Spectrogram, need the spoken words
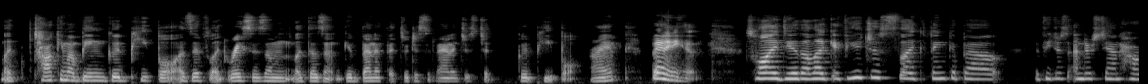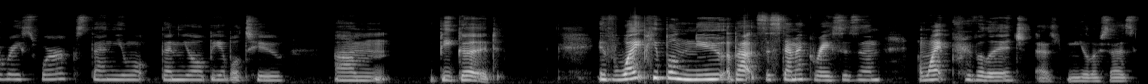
like talking about being good people as if like racism like doesn't give benefits or disadvantages to good people, right? But anywho, this whole idea that like if you just like think about if you just understand how race works, then you will then you'll be able to um, be good. If white people knew about systemic racism and white privilege, as Mueller says,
